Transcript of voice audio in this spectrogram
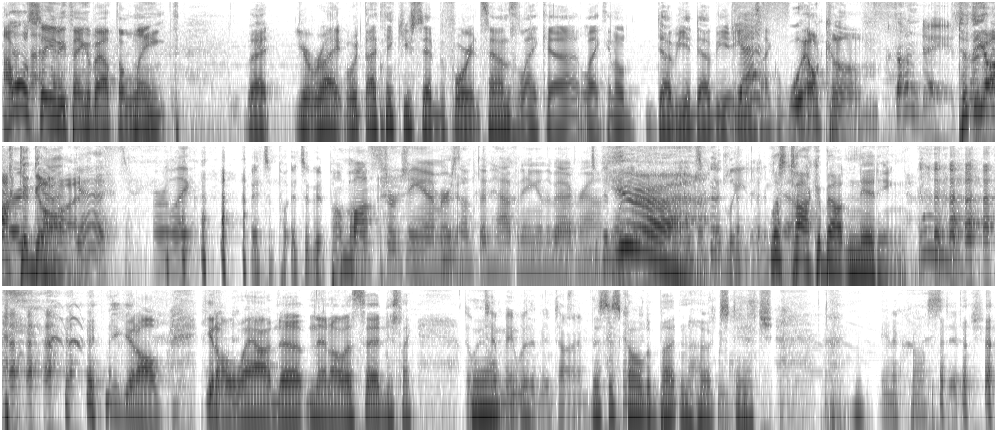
I won't say anything about the length, but you're right. What I think you said before, it sounds like a like an old WWE. Yes. It's like welcome. Sunday To the Sunday- or, Octagon. yeah, yes, or like It's a it's a good pump up. Monster Jam or something happening in the background. good Yeah. Yeah. It's a good lead in. Let's talk about knitting. you get all get all wound up, and then all of a sudden it's like, Don't well, tempt me with a good time. this is called a button hook stitch. In a cross stitch.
